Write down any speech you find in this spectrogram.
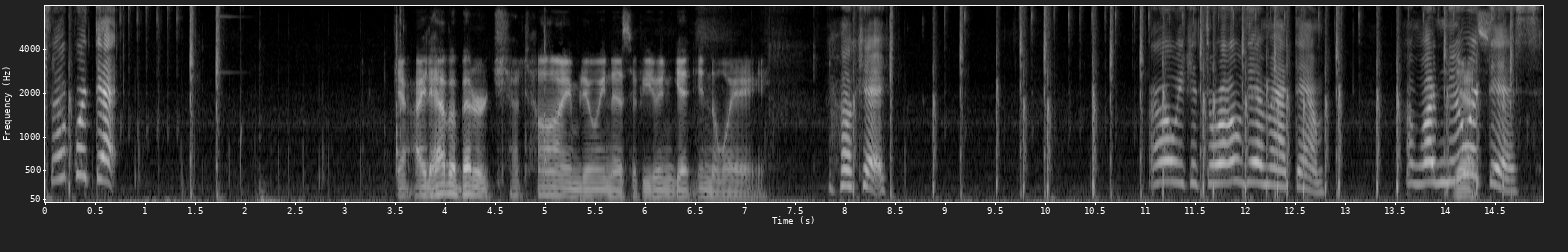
Stop with that. Yeah, I'd have a better ch- time doing this if you didn't get in the way. Okay. Oh, we can throw them at them. Oh, I'm new Yes. at this.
